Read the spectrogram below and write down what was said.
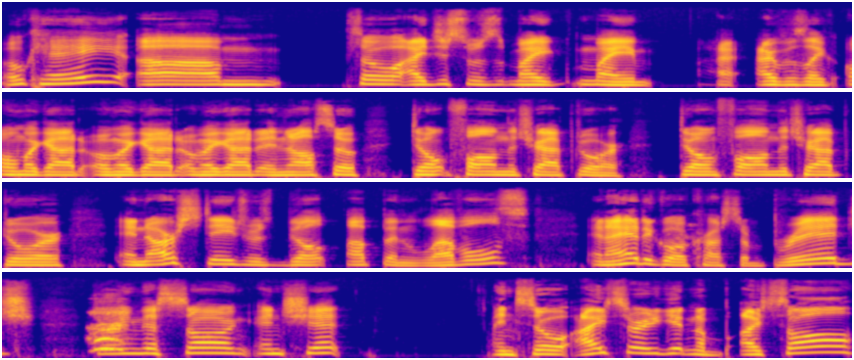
okay um so i just was my my I, I was like oh my god oh my god oh my god and also don't fall in the trap door. Don't fall in the trap door. And our stage was built up in levels and i had to go across a bridge during this song and shit. And so i started getting a i saw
